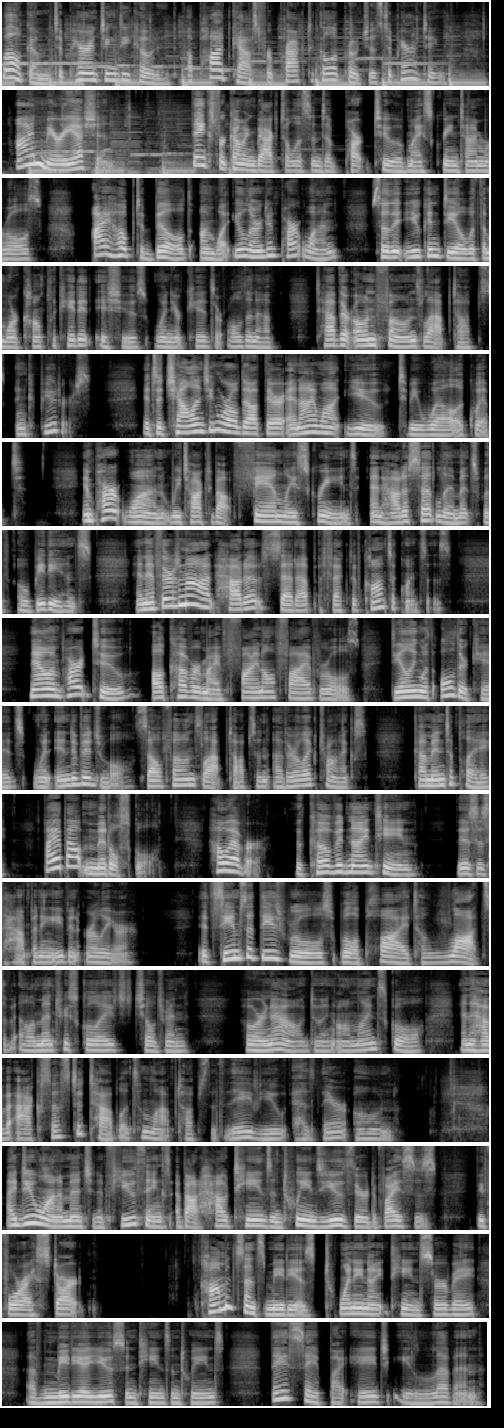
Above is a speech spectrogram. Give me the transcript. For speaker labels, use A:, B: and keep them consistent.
A: Welcome to Parenting Decoded, a podcast for practical approaches to parenting. I'm Mary Eshin. Thanks for coming back to listen to part two of my screen time rules. I hope to build on what you learned in part one so that you can deal with the more complicated issues when your kids are old enough to have their own phones, laptops, and computers. It's a challenging world out there, and I want you to be well equipped. In part one, we talked about family screens and how to set limits with obedience, and if there's not, how to set up effective consequences. Now, in part two, I'll cover my final five rules dealing with older kids when individual cell phones, laptops, and other electronics come into play by about middle school. However, with COVID 19, this is happening even earlier. It seems that these rules will apply to lots of elementary school aged children who are now doing online school and have access to tablets and laptops that they view as their own. I do want to mention a few things about how teens and tweens use their devices before I start. Common Sense Media's 2019 survey of media use in teens and tweens, they say by age 11,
